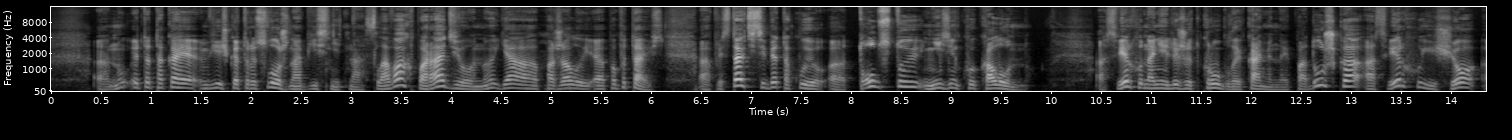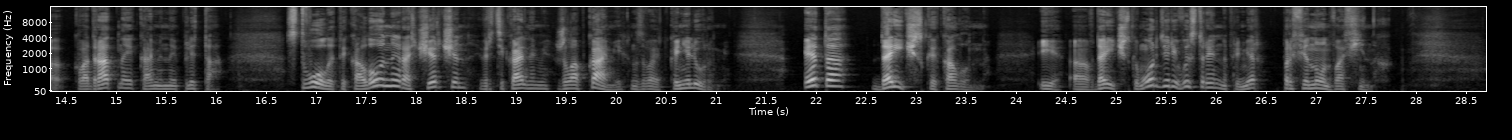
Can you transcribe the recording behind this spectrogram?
Ну, это такая вещь, которую сложно объяснить на словах по радио, но я, пожалуй, попытаюсь. Представьте себе такую толстую низенькую колонну а сверху на ней лежит круглая каменная подушка, а сверху еще э, квадратная каменная плита. Ствол этой колонны расчерчен вертикальными желобками, их называют канилюрами. Это дорическая колонна. И э, в дорическом ордере выстроен, например, Парфенон в Афинах.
